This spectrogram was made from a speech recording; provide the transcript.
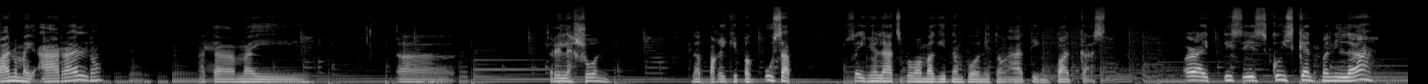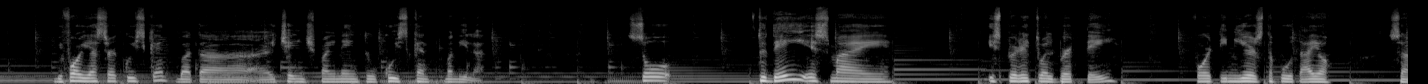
paano may aral no at uh, may uh, relasyon na pakikipag-usap sa inyo lahat sa pamamagitan po nitong ating podcast. Alright, this is Quiz Kent Manila. Before yes sir Quiz Kent but uh, I changed my name to Quiz Kent Manila. So today is my spiritual birthday. 14 years na po tayo sa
